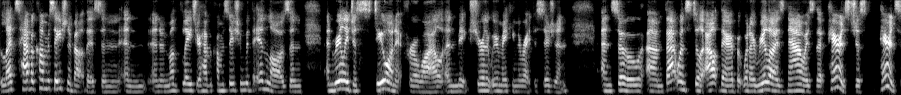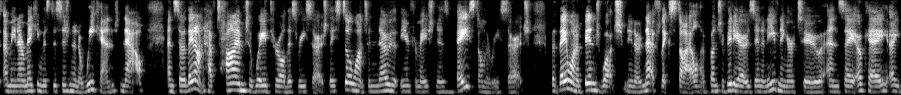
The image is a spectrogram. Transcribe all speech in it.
let's have a conversation about this and and and a month later have a conversation with the in-laws and and really just stew on it for a while and make sure that we we're making the right decision. And so um, that one's still out there but what i realize now is that parents just parents i mean are making this decision in a weekend now and so they don't have time to wade through all this research they still want to know that the information is based on the research but they want to binge watch you know netflix style a bunch of videos in an evening or two and say okay i,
